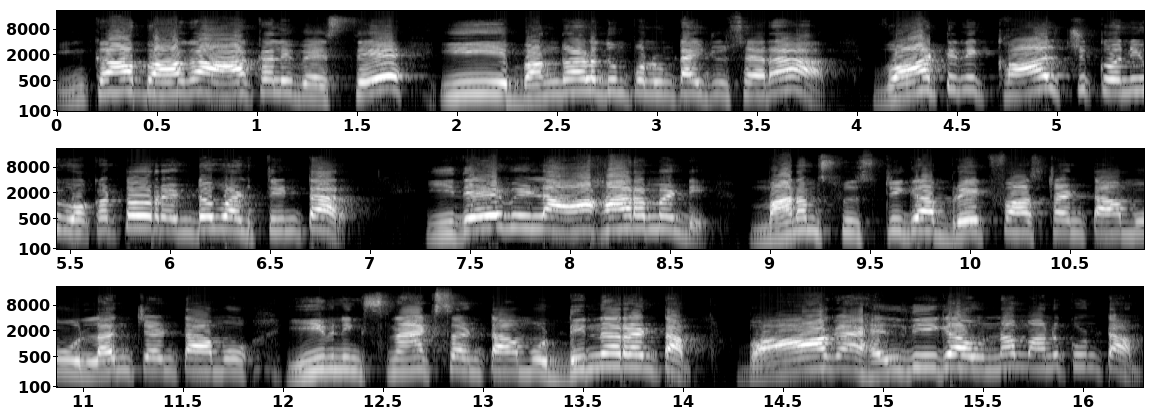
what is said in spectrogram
ఇంకా బాగా ఆకలి వేస్తే ఈ బంగాళదుంపలు ఉంటాయి చూసారా? వాటిని కాల్చుకొని ఒకటో రెండో వాళ్ళు తింటారు. ఇదే వీళ్ళ ఆహారం అండి. మనం సృష్టిగా బ్రేక్ఫాస్ట్ అంటాము లంచ్ అంటాము ఈవినింగ్ స్నాక్స్ అంటాము డిన్నర్ అంటాం. బాగా హెల్దీగా ఉన్నాం అనుకుంటాం.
